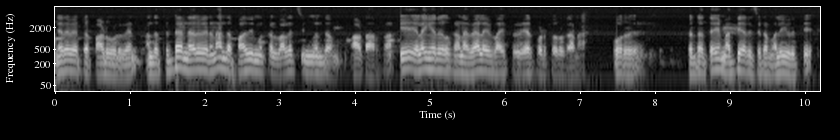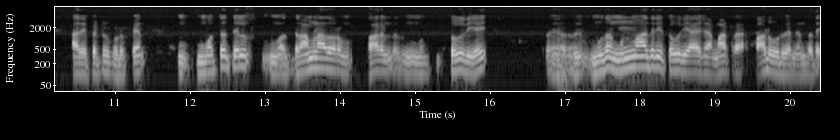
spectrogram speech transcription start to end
நிறைவேற்ற பாடுபடுவேன். அந்த திட்டம் நிறைவேறினா அந்த பகுதி மக்கள் வளர்ச்சி மிகுந்த மாவட்டம் இருக்கும் இளைஞர்களுக்கான வேலை வாய்ப்பு ஏற்படுத்துவதற்கான ஒரு திட்டத்தை மத்திய அரசிடம் வலியுறுத்தி அதை பெற்றுக் கொடுப்பேன். மொத்தத்தில் ராமநாதபுரம் பாரல் தொகுதியை முதல் முதன் முன்மாதிரி தொகுதியாக மாற்ற பாடுபடுவேன் என்பதை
